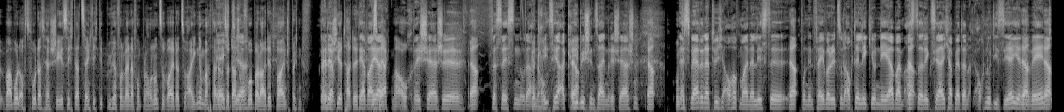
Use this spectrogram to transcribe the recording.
War wohl auch so, dass Herr Schee sich tatsächlich die Bücher von Werner von Braun und so weiter zu eigen gemacht hat, also Echt, da ja? schon vorbereitet war, entsprechend Ja, der- recherchiert hatte. der war das ja- merkt man auch. Recherche Ja. versessen oder Genau. akri sehr akribisch in seinen Recherchen. Ja. Und Es wäre natürlich auch auf meiner Liste Ja. von den Favorites und auch der Legionär beim Asterix. Ja, ich habe ja dann auch nur die Serien Ja, erwähnt. ja.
